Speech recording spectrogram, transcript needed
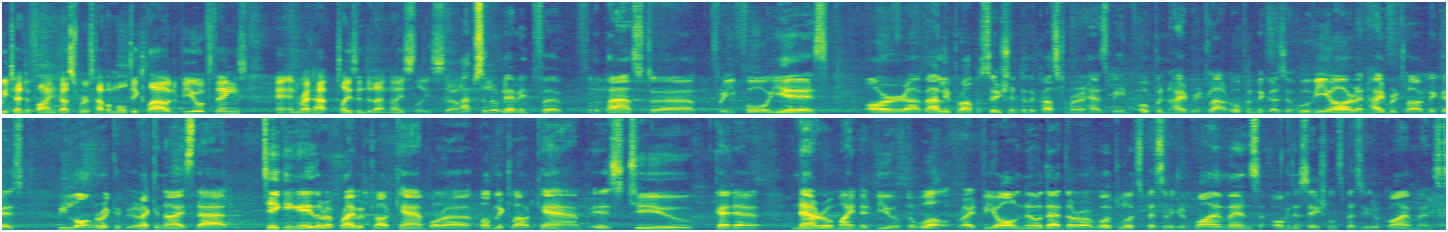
we tend to find customers have a multi-cloud view of things, and Red Hat plays into that nicely. So absolutely. I mean, for for the past uh, three, four years, our uh, value proposition to the customer has been open hybrid cloud. Open because of who we are, and hybrid cloud because we long rec recognize that taking either a private cloud camp or a public cloud camp is too kind of narrow-minded view of the world, right? We all know that there are workload-specific requirements, organizational-specific requirements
